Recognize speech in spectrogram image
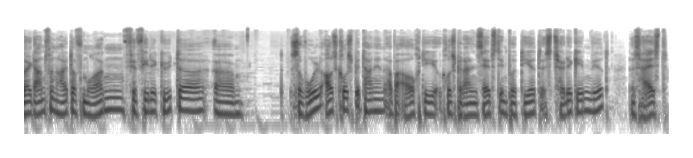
weil dann von heute auf morgen für viele Güter äh, sowohl aus Großbritannien, aber auch die Großbritannien selbst importiert, es Zölle geben wird. Das heißt,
